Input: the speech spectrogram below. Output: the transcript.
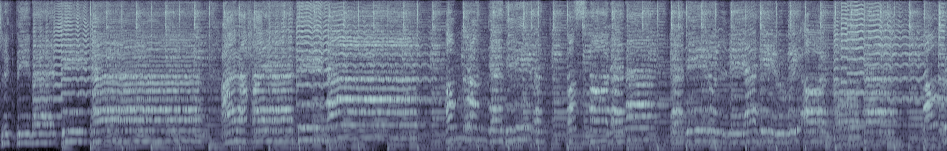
أشرق بمجدك على حياتنا. أمرا جديدا تصنع لنا بديل المياه يروي أرضنا نهر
